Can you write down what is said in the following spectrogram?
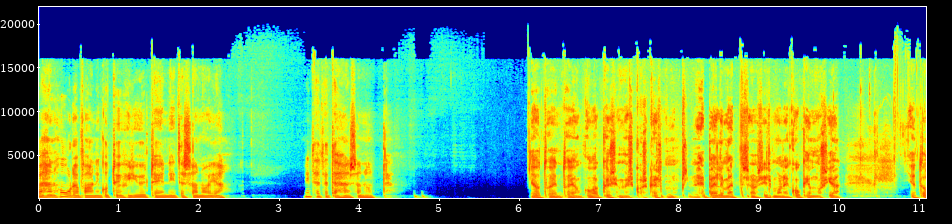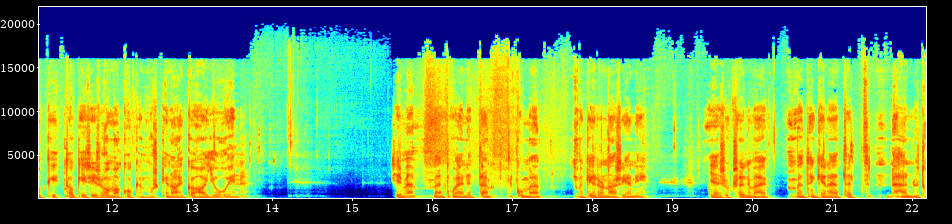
Vähän huuda vaan niin kuin tyhjyyteen niitä sanoja. Mitä te tähän sanotte? Joo, toi, toi on kova kysymys, koska epäilemättä se on siis monen kokemus ja, ja toki, toki siis oma kokemuskin aika ajoin. Siis mä, mä koen, että kun mä, mä kerron asiani Jeesukselle, niin mä, mä jotenkin ajattelen, että hän nyt,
